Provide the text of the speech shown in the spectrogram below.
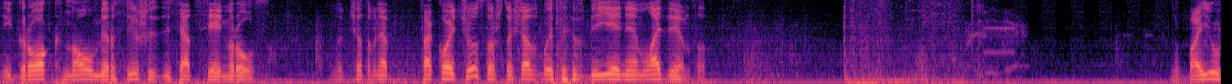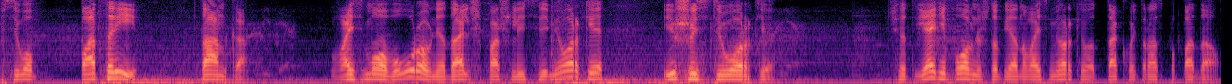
Игрок No Mercy 67 Rus. Ну, что-то у меня такое чувство, что сейчас будет избиение младенцев. В бою всего по три танка восьмого уровня. Дальше пошли семерки и шестерки. Что-то я не помню, чтобы я на восьмерке вот так хоть раз попадал.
